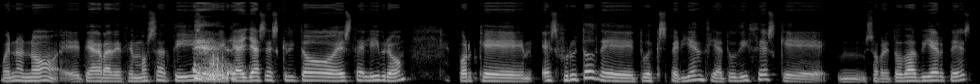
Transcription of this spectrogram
Bueno, no, eh, te agradecemos a ti eh, que hayas escrito este libro porque es fruto de tu experiencia. Tú dices que, mm, sobre todo, adviertes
